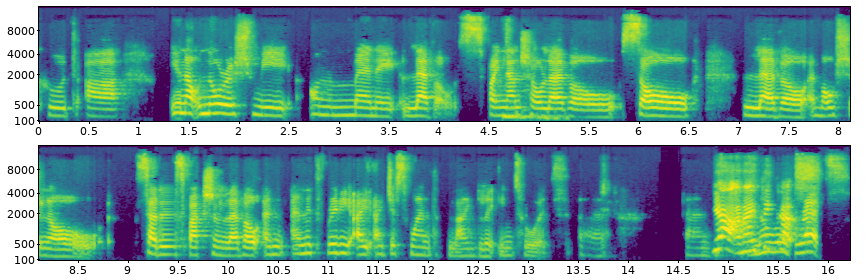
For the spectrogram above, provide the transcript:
could uh, you know nourish me on many levels financial mm-hmm. level soul level emotional satisfaction level and and it really i, I just went blindly into it uh, and yeah and i no think regrets. that's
